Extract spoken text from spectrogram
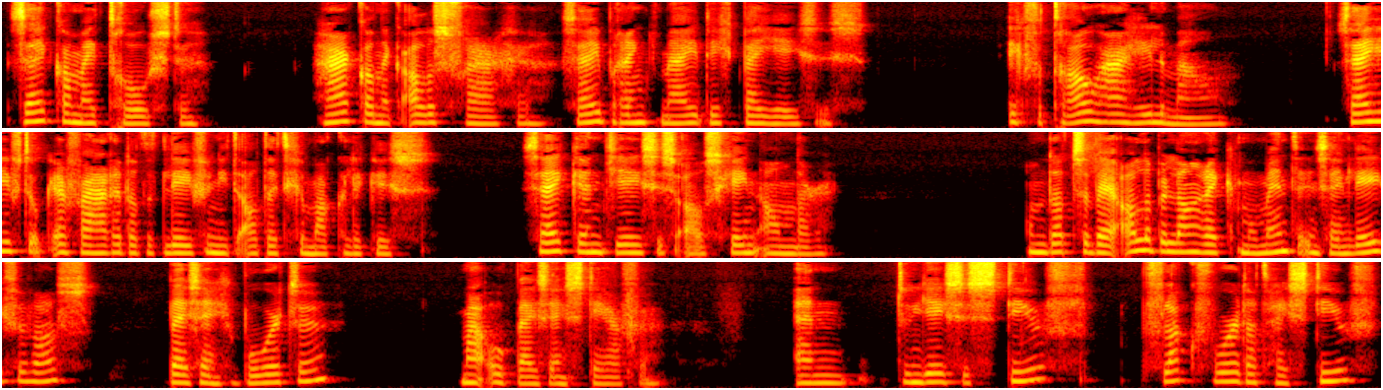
Zij kan mij troosten. Haar kan ik alles vragen. Zij brengt mij dicht bij Jezus. Ik vertrouw haar helemaal. Zij heeft ook ervaren dat het leven niet altijd gemakkelijk is. Zij kent Jezus als geen ander. Omdat ze bij alle belangrijke momenten in zijn leven was, bij zijn geboorte, maar ook bij zijn sterven. En toen Jezus stierf, vlak voordat hij stierf,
